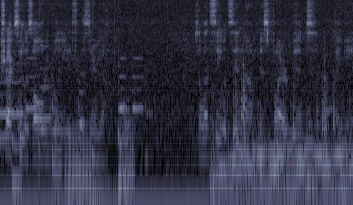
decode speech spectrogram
that track suit is all we really needed for this area. So let's see what's in um, this fire pit thingy.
